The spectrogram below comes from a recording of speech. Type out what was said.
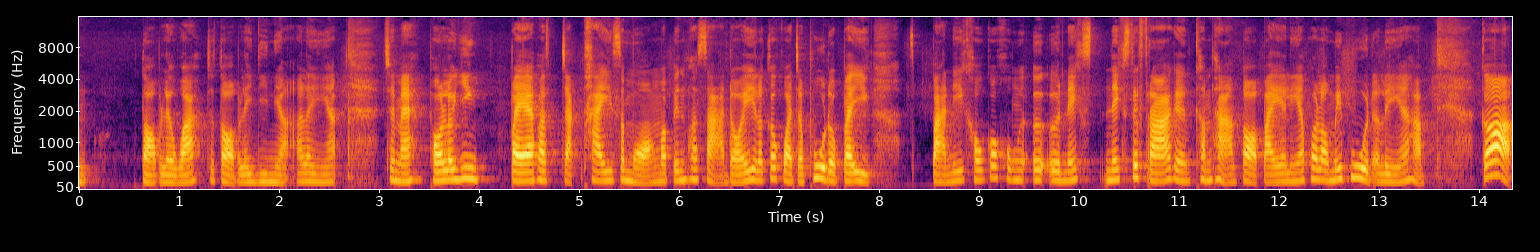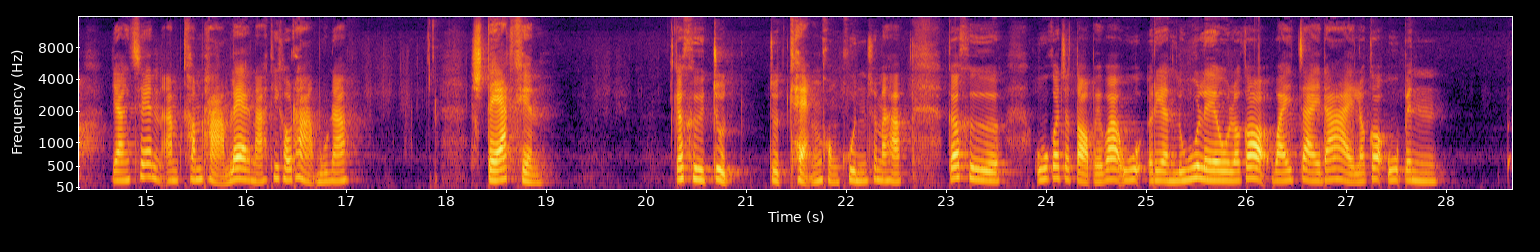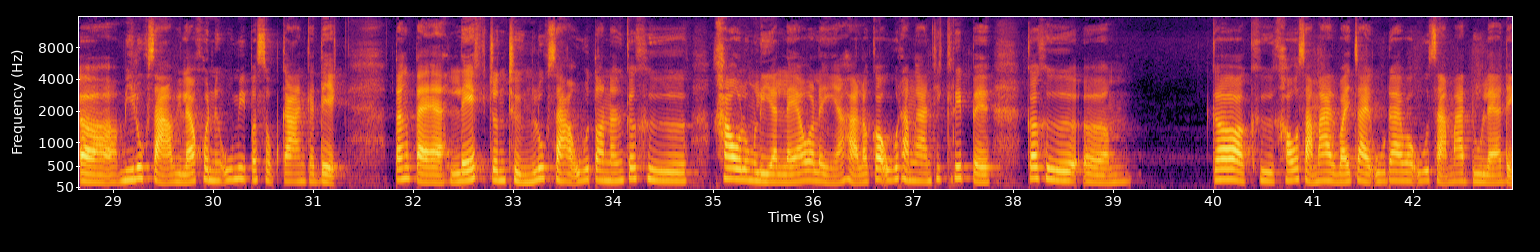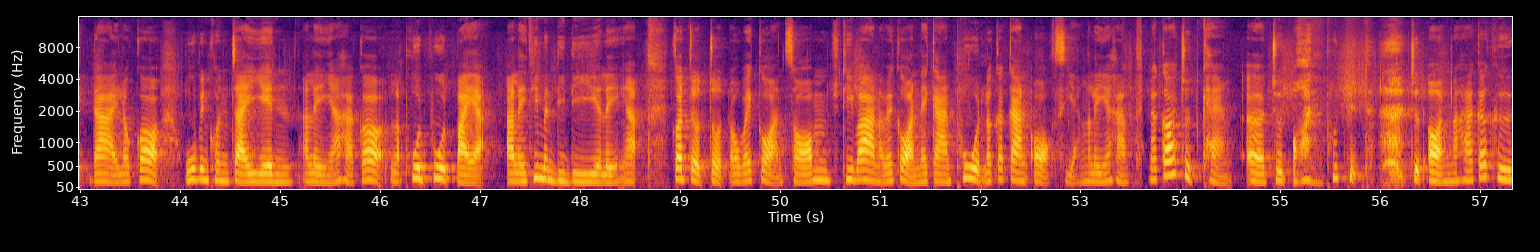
ตอบอะไรวะจะตอบอะไรดีเนี่ยอะไรเงี้ยใช่ไหมเพราะเรายิ่งแปลจากไทยสมองมาเป็นภาษาดอย แล้วก็กว่าจะพูดออกไปอีก ป่านนี้เขาก็คงเออเออ next next frage คำถามต่อไปอะไรเงี้ยเพราะเราไม่พูดอะไรเงี้ยค่ะก็อย่างเช่นคำถามแรกนะ ที่เขาถามบูนะ stärken ก็คือจุดจุดแข็งของคุณใช่ไหมคะ ก็คืออูก็จะตอบไปว่าอูเรียนรู้เร็ว แล้วก็ไว้ใจได้ แล้วก็อูเป็นมีลูกสาวอยู่แล้วคนนึงอูมีประสบการณ์กับเด็ก ตั้งแต่เล็กจนถึงลูกสาวอู้ตอนนั้นก็คือเข้าโรงเรียนแล้วอะไรอย่างเงี้ยค่ะ แล้วก็อู้ทำงานที่คลิปไปก็คือเออก็คือเขาสามารถไว้ใจอู้ได้ว่าอู้สามารถดูแลเด็กได้ แล้วก็อู้เป็นคนใจเย็นอะไรอย่างเงี้ยค่ะ ก็พูดพูดไปอะอะไรที่มันดี ๆ อะไรอย่างเงี้ย ก็จดจดเอาไว้ก่อนซ้อมที่บ้านเอาไว้ก่อนในการพูดแล้วก็การออกเสียงอะไรเงี้ยค่ะ แล้วก็จุดแข็งเอ่อจุดอ่อนพูดผิดจุดอ่อนนะคะ ก็คือ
